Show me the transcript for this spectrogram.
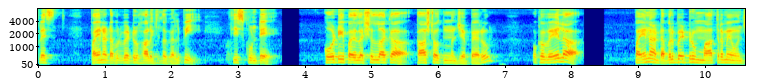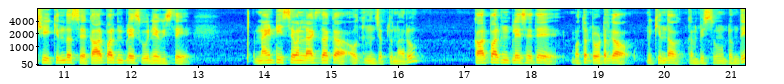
plus పైన డబుల్ బెడ్రూమ్ హాల్ కిచెన్తో కలిపి తీసుకుంటే కోటి పది లక్షల దాకా కాస్ట్ అవుతుందని చెప్పారు. ఒకవేళ పైన డబుల్ బెడ్రూమ్ మాత్రమే ఉంచి కింద కార్ పార్కింగ్ ప్లేస్ వినియోగిస్తే నైంటీ సెవెన్ ల్యాక్స్ దాకా అవుతుందని చెప్తున్నారు. కార్ పార్కింగ్ ప్లేస్ అయితే మొత్తం టోటల్గా మీ కింద కనిపిస్తూ ఉంటుంది.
